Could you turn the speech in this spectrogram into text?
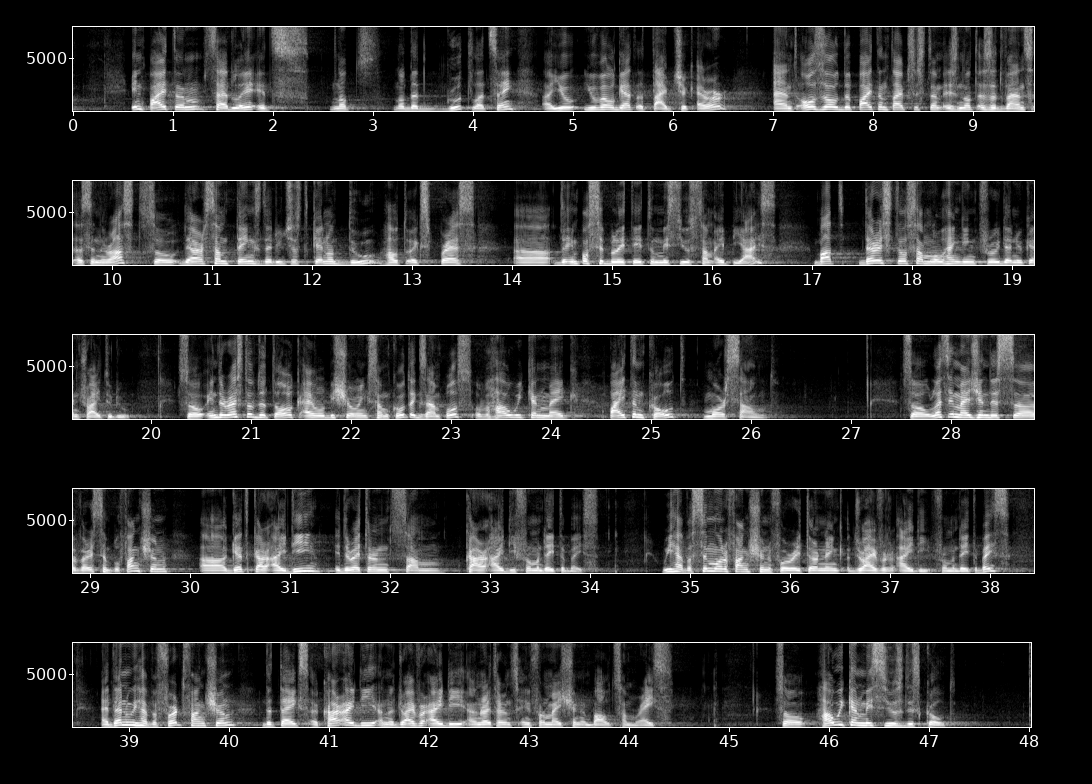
In Python, sadly, it's not not that good, let's say, uh, you, you will get a type check error. And also, the Python type system is not as advanced as in Rust, so there are some things that you just cannot do, how to express uh, the impossibility to misuse some APIs. But there is still some low-hanging fruit that you can try to do. So in the rest of the talk, I will be showing some code examples of how we can make Python code more sound. So let's imagine this uh, very simple function, uh, get car ID. It returns some car ID from a database. We have a similar function for returning a driver ID from a database. And then we have a third function that takes a car ID and a driver ID and returns information about some race. So how we can misuse this code?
